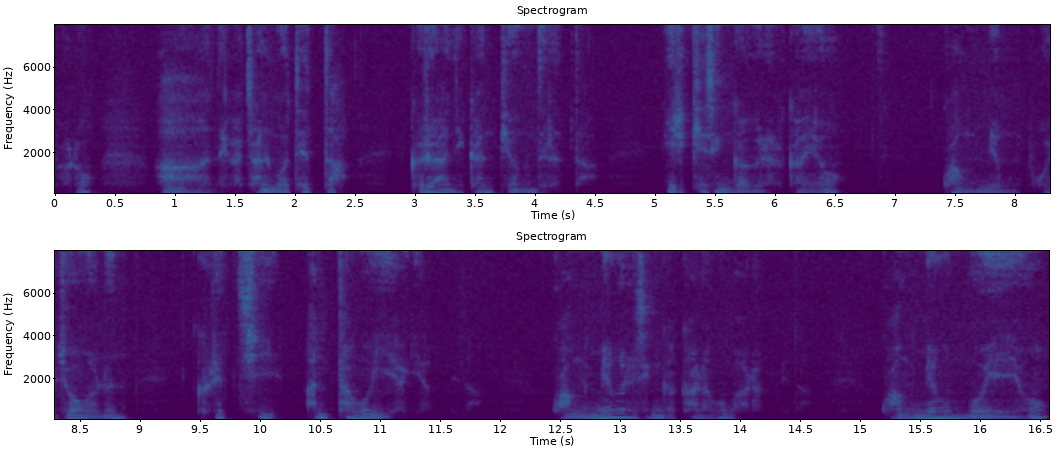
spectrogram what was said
바로 아 내가 잘못했다. 그러하니까 병들었다. 이렇게 생각을 할까요? 광명보조원은 그렇지 않다고 이야기합니다. 광명을 생각하라고 말합니다. 광명은 뭐예요?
